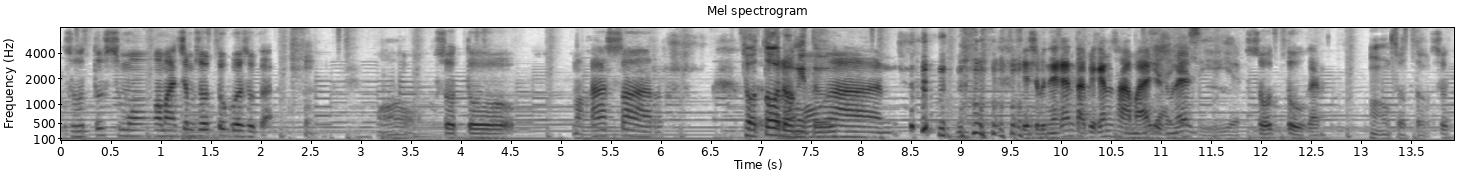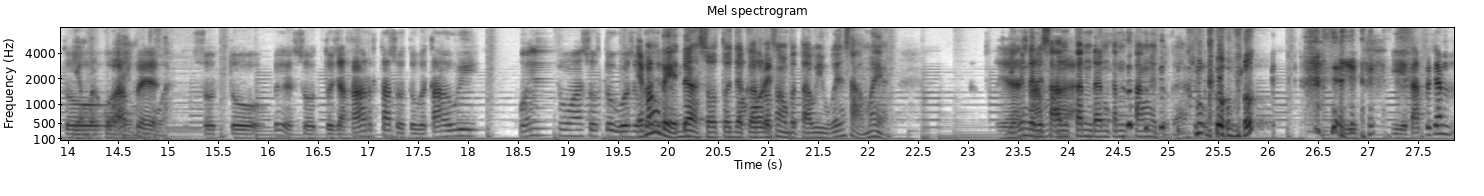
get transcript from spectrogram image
soto semua macam soto gue suka. Oh, soto Makassar. Soto dong itu. Ya sebenarnya kan tapi kan sama aja Iya, sebenarnya iya sih, iya. soto kan. Hmm, soto. Soto yang berkuah, yang apa ya? berkuah. Soto ya soto Jakarta, soto Betawi. Pokoknya semua soto gue suka. Emang aja. beda soto Jakarta Favorit. sama Betawi bukannya sama ya? Ya, Dia kan dari sama. santan dan kentang itu kan. Goblok. iya, iya, tapi kan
